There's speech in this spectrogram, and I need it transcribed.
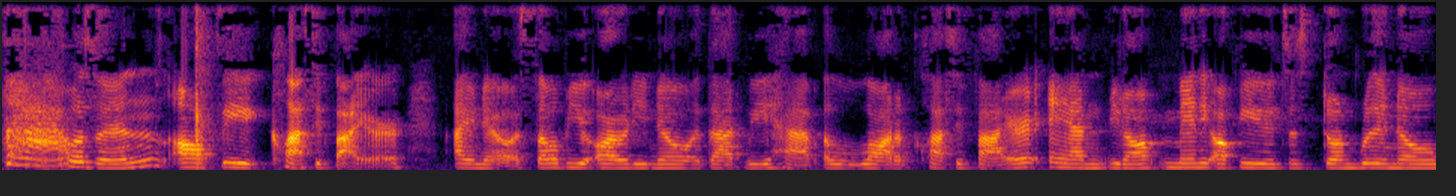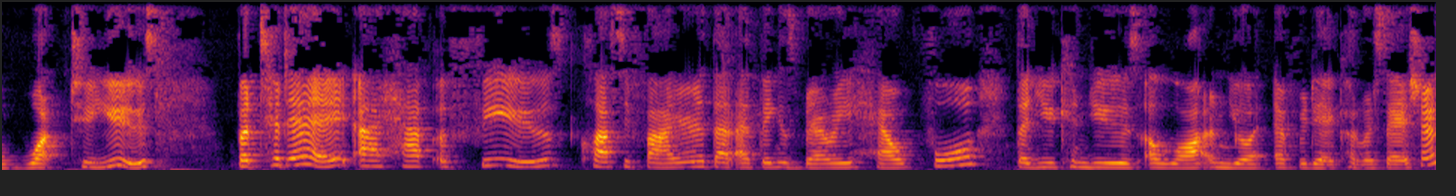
thousands of the classifier. I know some of you already know that we have a lot of classifier and you know many of you just don't really know what to use but today I have a few classifier that I think is very helpful that you can use a lot in your everyday conversation.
